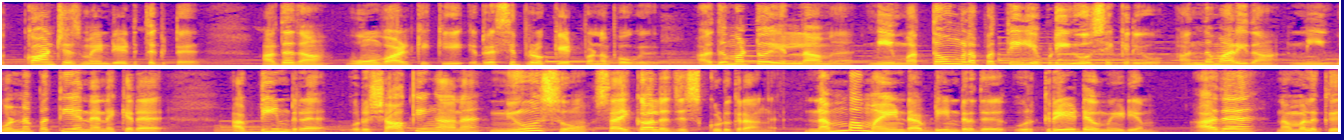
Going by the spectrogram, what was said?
சப்கான்ஷியஸ் மைண்ட் எடுத்துக்கிட்டு அதை தான் உன் வாழ்க்கைக்கு ரெசிப்ரோகேட் பண்ண போகுது. அது மட்டும் இல்லாமல் நீ மற்றவங்களை பற்றி எப்படி யோசிக்கிறியோ அந்த மாதிரி தான் நீ உன்னை பற்றியே நினைக்கிற அப்படின்ற ஒரு ஷாக்கிங்கான நியூஸும் சைக்காலஜிஸ்ட் கொடுக்குறாங்க. நம்ம மைண்ட் அப்படின்றது ஒரு கிரியேட்டிவ் மீடியம் அதை நம்மளுக்கு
